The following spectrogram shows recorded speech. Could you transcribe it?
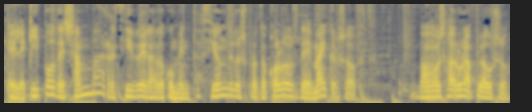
El equipo de Samba recibe la documentación de los protocolos de Microsoft. Vamos a dar un aplauso.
